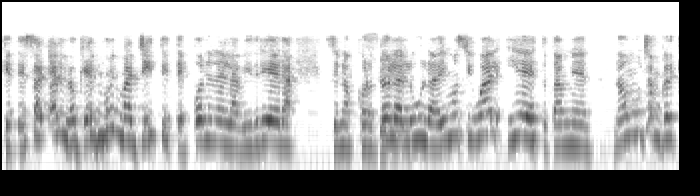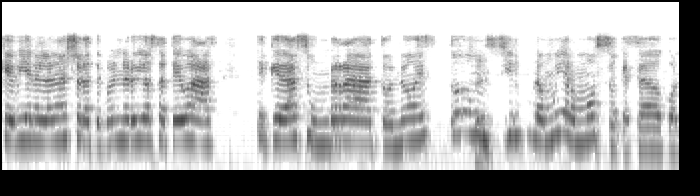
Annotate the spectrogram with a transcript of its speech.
que te sacan lo que es muy machista y te ponen en la vidriera. Se nos cortó Sí. la luz, la dimos igual. Y esto también, ¿no? Muchas mujeres que vienen a la ahora te pones nerviosa, te vas, te quedas un rato, ¿no? Es todo un círculo muy hermoso que se ha dado con,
